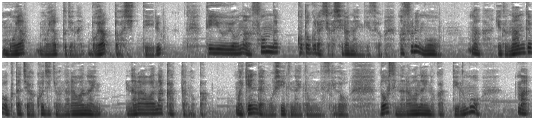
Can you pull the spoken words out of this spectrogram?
もや、もやっとじゃない、ぼやっとは知っているっていうような、そんなことぐらいしか知らないんですよ。まあそれも、まあ、えっ、と、なんで僕たちは古事記を習わない、習わなかったのか。まあ、現代も教えてないと思うんですけど、どうして習わないのかっていうのも、まあ、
